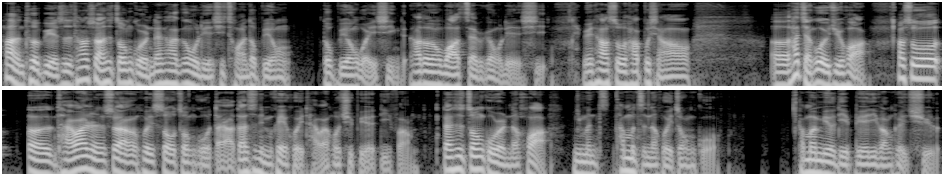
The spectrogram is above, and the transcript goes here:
他很特别，是他虽然是中国人，但他跟我联系从来都不用都不用微信的，他都用 WhatsApp 跟我联系。因为他说他不想要，呃，他讲过一句话，他说，呃，台湾人虽然会受中国打压，但是你们可以回台湾或去别的地方，但是中国人的话，你们他们只能回中国，他们没有别别的地方可以去了。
